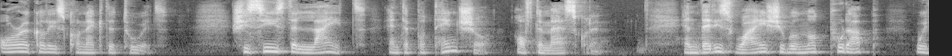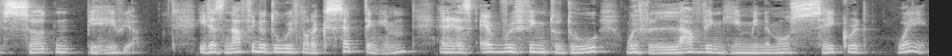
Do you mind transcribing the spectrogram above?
oracle is connected to it. She sees the light and the potential of the masculine. And that is why she will not put up with certain behavior. It has nothing to do with not accepting him, and it has everything to do with loving him in the most sacred way.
